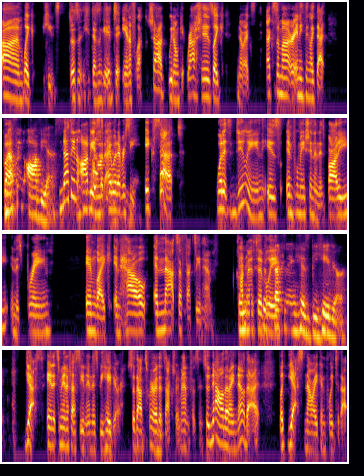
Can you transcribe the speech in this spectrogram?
um, like he doesn't he doesn't get into anaphylactic shock. We don't get rashes, like no ex- eczema or anything like that. But nothing obvious. nothing obvious that I would ever see, except what it's doing is inflammation in his body, in his brain, and like in how, and that's affecting him cognitively. affecting his behavior. yes, and it's manifesting in his behavior. So that's where mm. it's actually manifesting. So now that I know that, like yes, now I can point to that.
